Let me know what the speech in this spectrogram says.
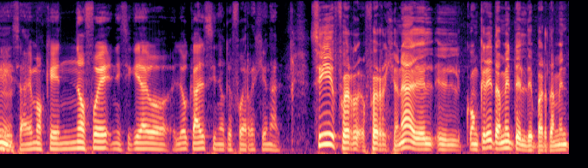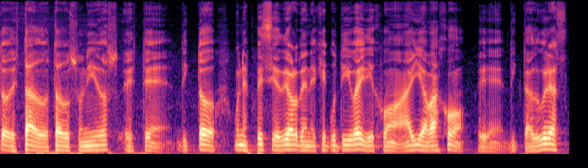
Mm. sabemos que no fue ni siquiera algo local, sino que fue regional. Sí, fue, fue regional. El, concretamente el Departamento de Estado de Estados Unidos este, dictó una especie de orden ejecutiva y dijo ahí abajo eh, dictaduras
